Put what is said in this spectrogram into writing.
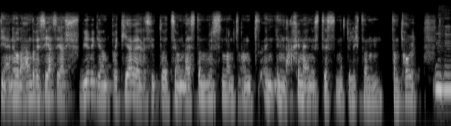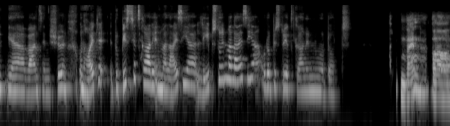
die eine oder andere sehr, sehr schwierige und prekäre Situation meistern müssen und, und im, im Nachhinein ist das natürlich dann, dann toll. Mhm, ja, Wahnsinn, schön. Und heute, du bist jetzt gerade in Malaysia, lebst du in Malaysia oder bist du jetzt gerade nur dort? Nein, äh,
